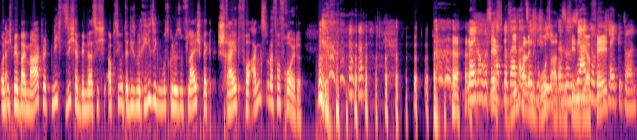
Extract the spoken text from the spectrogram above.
und ich mir bei Margaret nicht sicher bin, dass ich, ob sie unter diesem riesigen muskulösen Fleischbeck schreit vor Angst oder vor Freude. Nein, aber sie Es hat mir auf da jeden Fall eine tatsächlich leid. Also Szene, sie hat mir fällt. wirklich leid getan.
